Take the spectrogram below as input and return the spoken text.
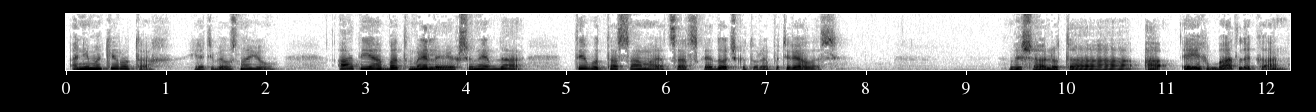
они макиротах, я тебя узнаю». Ад я Батмелех Шинебда. Ты вот та самая царская дочь, которая потерялась. Вишалю-то, а их батлекан.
